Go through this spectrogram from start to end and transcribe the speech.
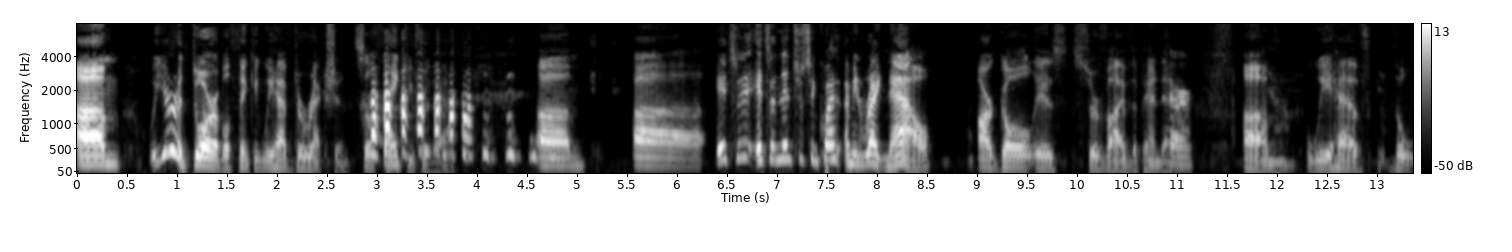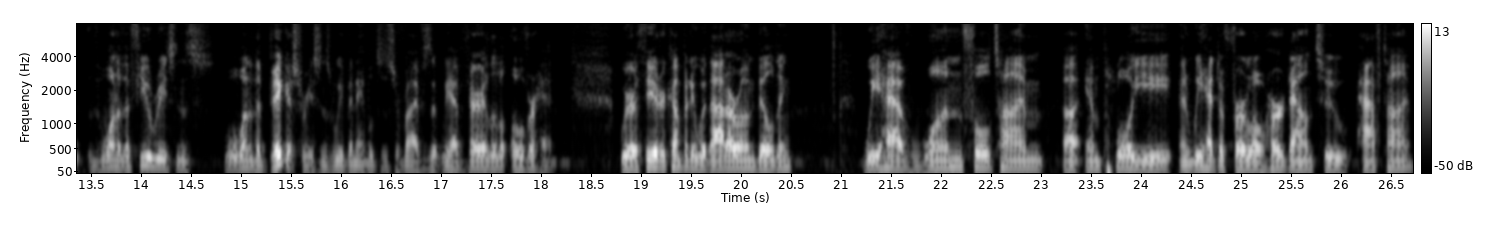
Um, well, you're adorable, thinking we have direction. So thank you for that. um, uh, it's it's an interesting question. I mean, right now, our goal is survive the pandemic. Sure. Um, we have the one of the few reasons, well, one of the biggest reasons we've been able to survive is that we have very little overhead. We're a theater company without our own building. We have one full time uh, employee, and we had to furlough her down to half time.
